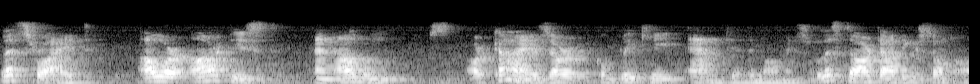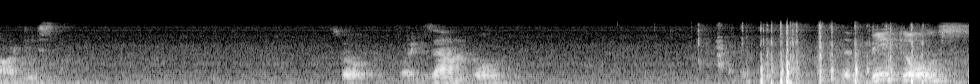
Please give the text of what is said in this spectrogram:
Let's try it. Our artist and albums archives are completely empty at the moment. So let's start adding some artists. So, for example, the Beatles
